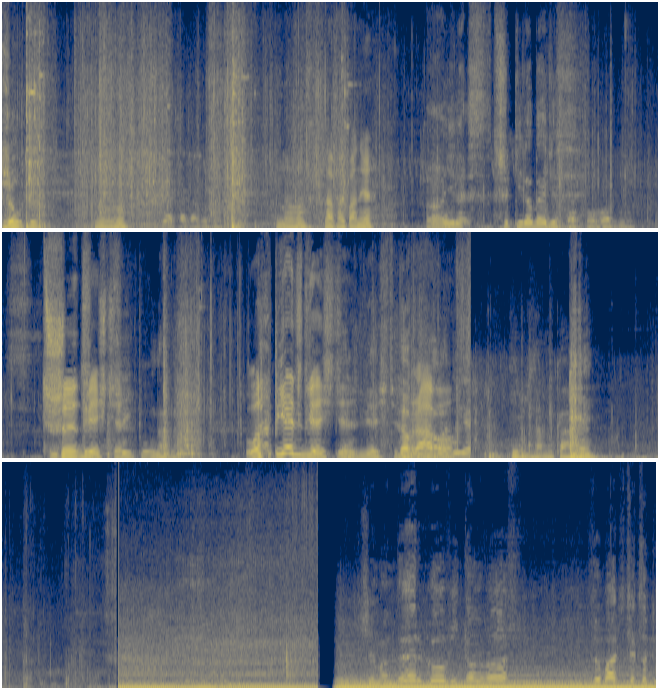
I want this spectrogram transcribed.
żółty. No. No, dawaj panie. O ile? Z 3 kilo będzie. 3200. 3,5 nawet. Ła, 5200. 5200. Dobra, Brawo. ładuję. Już zamykamy. Siemanderko, witam was. Zobaczcie co tu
